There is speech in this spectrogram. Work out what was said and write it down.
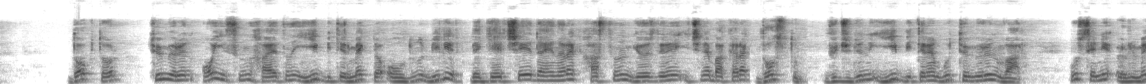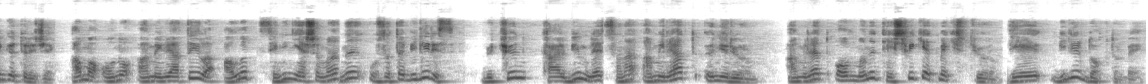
Doktor tümörün o insanın hayatını iyi bitirmekle olduğunu bilir ve gerçeğe dayanarak hastanın gözlerinin içine bakarak dostum vücudunu iyi bitiren bu tümörün var. Bu seni ölüme götürecek ama onu ameliyatıyla alıp senin yaşamını uzatabiliriz. Bütün kalbimle sana ameliyat öneriyorum. Ameliyat olmanı teşvik etmek istiyorum diyebilir doktor bey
